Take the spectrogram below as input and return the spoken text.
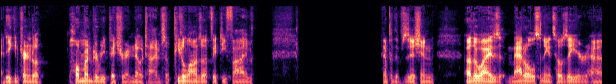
and he can turn into a home run derby pitcher in no time. So Pete Alonso at fifty five. Up at the position. Otherwise, Matt Olson against Jose uh,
